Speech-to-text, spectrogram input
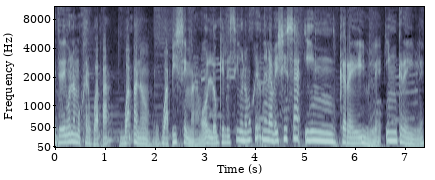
Si te digo una mujer guapa, guapa no, guapísima, o lo que le sigue, una mujer de una belleza increíble, increíble.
